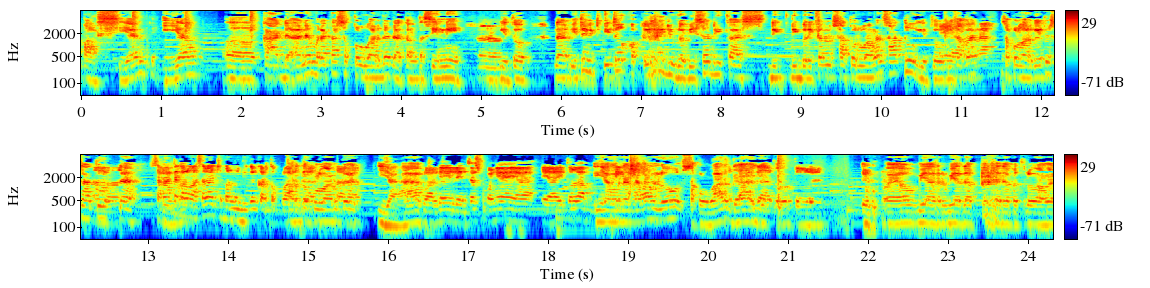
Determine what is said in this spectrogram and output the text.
pasien yang eh, keadaannya mereka sekeluarga datang ke sini Hmm. gitu. Nah itu itu itu juga bisa dikas di- diberikan satu ruangan satu gitu. Iya, Misalkan sekeluarga itu satu. Ah. nah syaratnya kalau nggak salah cuma nunjukin kartu keluarga. Kartu keluarga Nah, iya. keluarga identitas pokoknya ya ya itulah. Yang menandakan lu sekeluarga keluarga, gitu. betul. Eh, biar biar dap- bisa dapat ruangan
